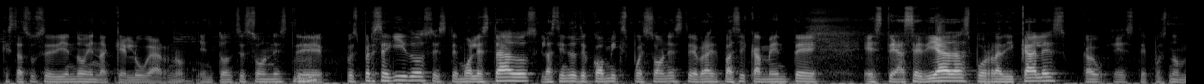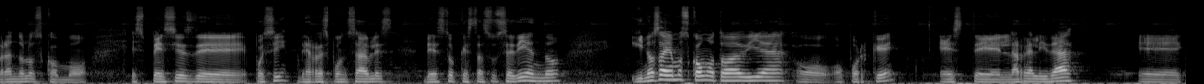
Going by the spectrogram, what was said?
que está sucediendo en aquel lugar, ¿no? Entonces son este pues perseguidos, este molestados, las tiendas de cómics pues son este básicamente este asediadas por radicales, este pues nombrándolos como especies de pues sí, de responsables de esto que está sucediendo y no sabemos cómo todavía o, por qué este la realidad eh,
